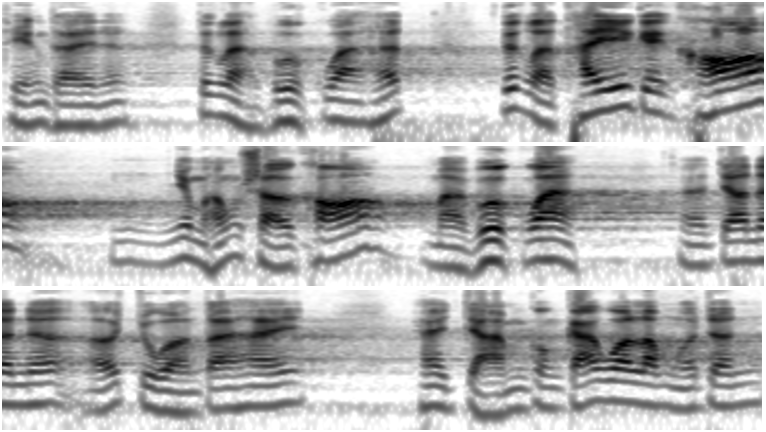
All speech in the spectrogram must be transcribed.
thiện thệ nữa. Tức là vượt qua hết. Tức là thấy cái khó nhưng mà không sợ khó mà vượt qua. À, cho nên ở chùa người ta hay hay chạm con cá quá long ở trên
